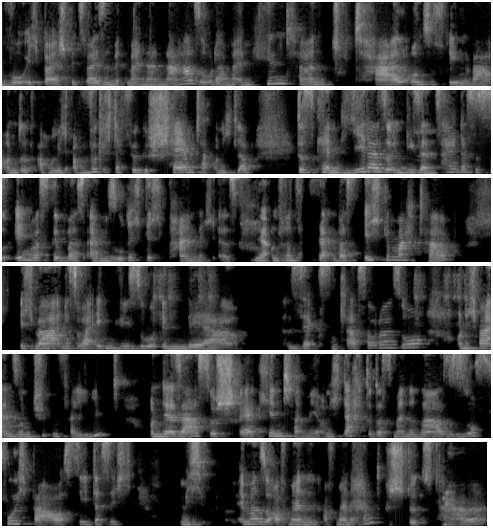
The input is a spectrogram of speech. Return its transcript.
wo ich beispielsweise mit meiner Nase oder meinem Hintern total unzufrieden war und auch mich auch wirklich dafür geschämt habe. Und ich glaube, das kennt jeder so in dieser mhm. Zeit, dass es so irgendwas gibt, was einem so richtig peinlich ist. Ja. Und Franziska, was ich gemacht habe, ich war, das war irgendwie so in der sechsten Klasse oder so und ich war in so einen Typen verliebt und der saß so schräg hinter mir und ich dachte, dass meine Nase so furchtbar aussieht, dass ich mich immer so auf, mein, auf meine Hand gestützt habe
